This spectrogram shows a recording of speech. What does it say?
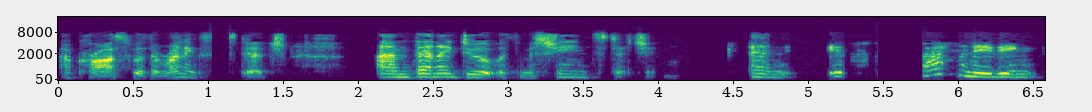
across with a running stitch. And then I do it with machine stitching. And it's fascinating.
